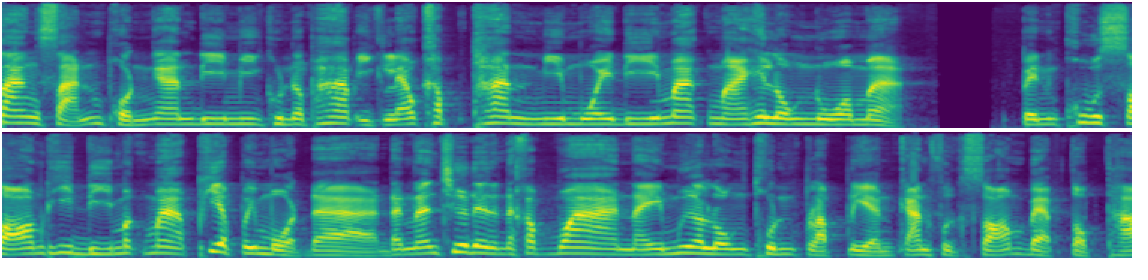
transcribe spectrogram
สร้างสรรค์ผลงานดีมีคุณภาพอีกแล้วครับท่านมีมวยดีมากมายให้ลงนวมอะ่ะเป็นคู่ซ้อมที่ดีมากๆเพียบไปหมดอะดังนั้นเชื่อได้เลยนะครับว่าในเมื่อลงทุนปรับเปลี่ยนการฝึกซ้อมแบบตบเท้า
